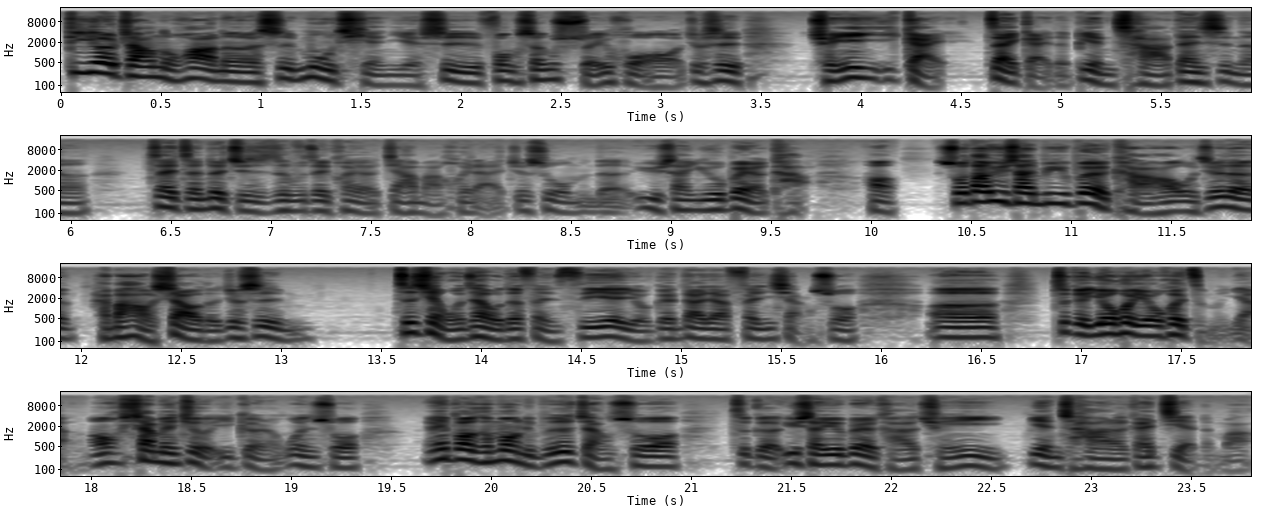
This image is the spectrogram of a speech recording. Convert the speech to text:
第二张的话呢，是目前也是风生水火哦，就是权益一改再改的变差，但是呢，在针对即时支付这块有加码回来，就是我们的玉山 UBER 卡。好，说到玉山 UBER 卡哈，我觉得还蛮好笑的，就是之前我在我的粉丝页有跟大家分享说，呃，这个优惠优惠怎么样？然后下面就有一个人问说。哎，宝可梦，你不是讲说这个玉山 UBER 卡的权益变差了，该减了吗？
